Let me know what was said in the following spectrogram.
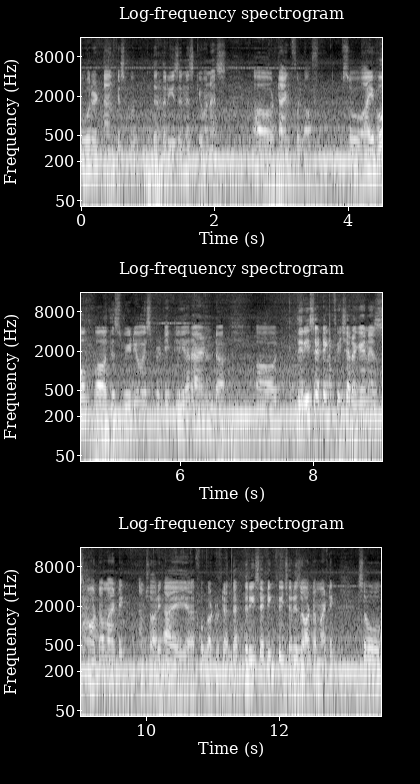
overhead tank is full then the reason is given as uh, tank full off. So I hope uh, this video is pretty clear. And uh, uh, the resetting feature again is automatic. I'm sorry i uh, forgot to tell that. The resetting feature is automatic. So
